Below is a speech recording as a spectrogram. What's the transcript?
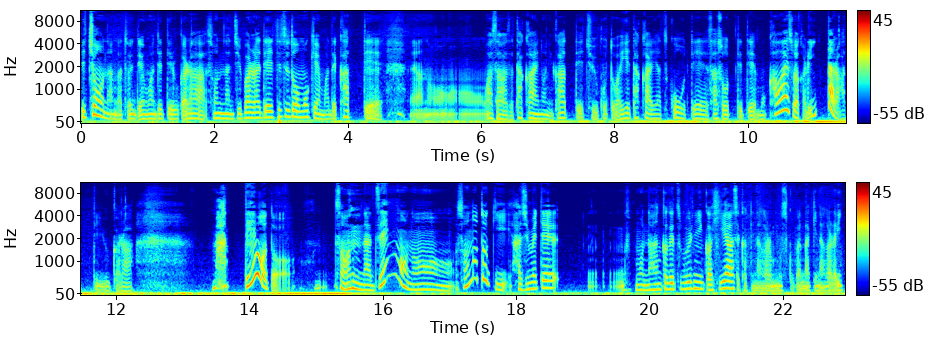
で、長男がそれ電話出てるから、そんな自腹で鉄道模型まで買って、あのー、わざわざ高いのに買って、ちゅうことは家高いやつ買うて誘ってて、もうかわいそうだから行ったらって言うから、待ってよと。そんな前後の、その時初めてもう何ヶ月ぶりにか冷や汗かきながら息子が泣きながら行っ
